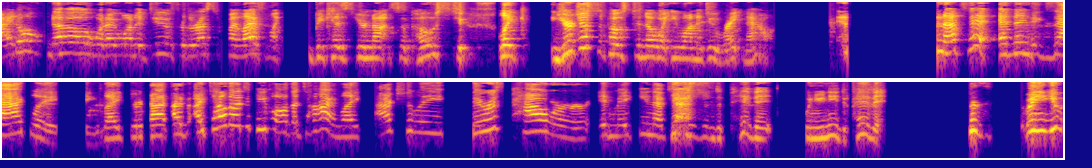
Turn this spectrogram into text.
I don't know what I want to do for the rest of my life." I'm like, because you're not supposed to. Like, you're just supposed to know what you want to do right now, and that's it. And then exactly, like you're not. I, I tell that to people all the time. Like, actually, there is power in making that decision yes. to pivot when you need to pivot I mean, you,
